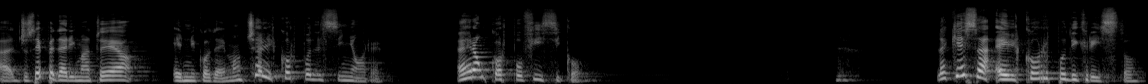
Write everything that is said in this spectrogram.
a Giuseppe d'Arimatea e Nicodemo c'era il corpo del Signore. Era un corpo fisico. La Chiesa è il corpo di Cristo.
